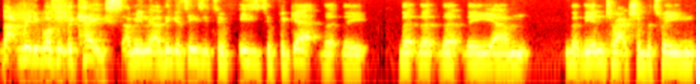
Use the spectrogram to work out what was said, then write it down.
that really wasn't the case. I mean, I think it's easy to easy to forget that the that the, the, the um, that the interaction between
